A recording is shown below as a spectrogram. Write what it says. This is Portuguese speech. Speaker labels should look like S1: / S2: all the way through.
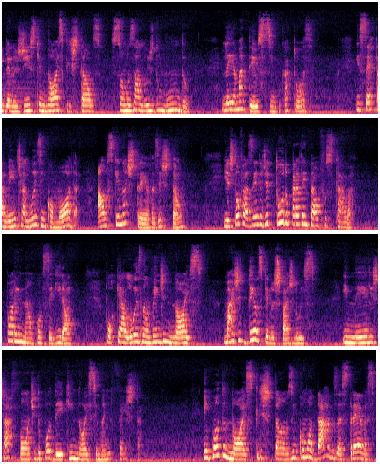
S1: Bíblia nos diz que nós cristãos somos a luz do mundo. Leia Mateus 5,14. E certamente a luz incomoda aos que nas trevas estão e estão fazendo de tudo para tentar ofuscá-la. Porém, não conseguirão, porque a luz não vem de nós, mas de Deus que nos faz luz, e nele está a fonte do poder que em nós se manifesta. Enquanto nós, cristãos, incomodarmos as trevas,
